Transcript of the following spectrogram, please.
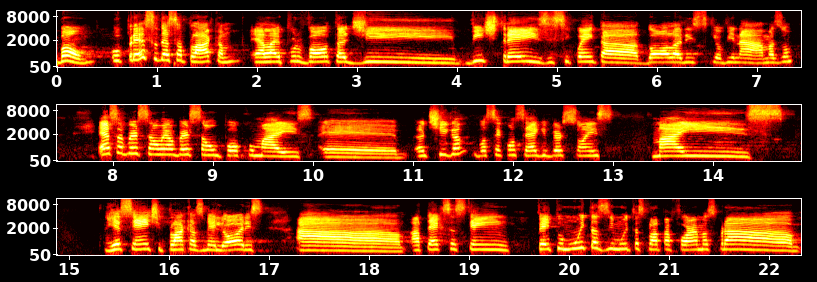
Bom, o preço dessa placa, ela é por volta de 23,50 dólares que eu vi na Amazon. Essa versão é a versão um pouco mais é, antiga. Você consegue versões mais recente, placas melhores. A, a Texas tem feito muitas e muitas plataformas para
